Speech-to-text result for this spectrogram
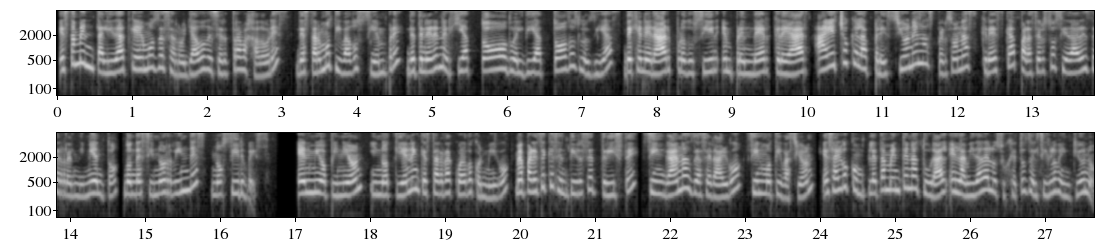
Esta mentalidad que hemos desarrollado de ser trabajadores, de estar motivados siempre, de tener energía todo el día, todos los días, de generar, producir, emprender, crear, ha hecho que la presión en las personas crezca para ser sociedades de rendimiento donde si no rindes, no sirves. En mi opinión, y no tienen que estar de acuerdo conmigo, me parece que sentirse triste, sin ganas de hacer algo, sin motivación, es algo completamente natural en la vida de los sujetos del siglo XXI.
